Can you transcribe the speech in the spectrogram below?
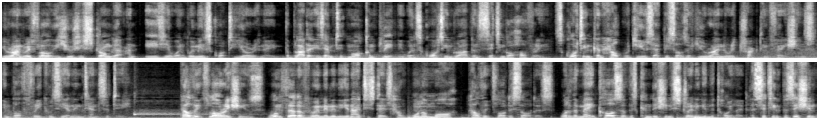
Urinary flow is usually stronger and easier when women squat to urinate. The bladder is emptied more completely when squatting rather than sitting or hovering. Squatting can help reduce episodes of urinary tract infections in both frequency and intensity. Pelvic floor issues. One third of women in the United States have one or more pelvic floor disorders. One of the main causes of this condition is straining in the toilet. The sitting position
